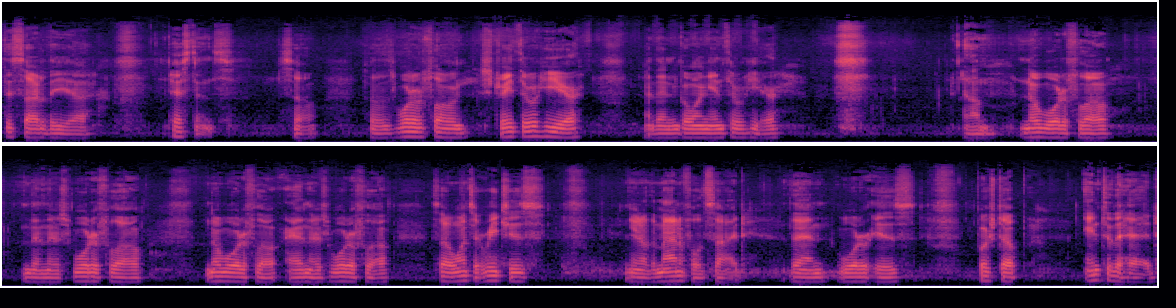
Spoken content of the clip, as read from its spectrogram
this side of the uh, pistons. So, so there's water flowing straight through here and then going in through here. Um, no water flow. Then there's water flow, no water flow, and there's water flow. So once it reaches, you know, the manifold side, then water is pushed up into the head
